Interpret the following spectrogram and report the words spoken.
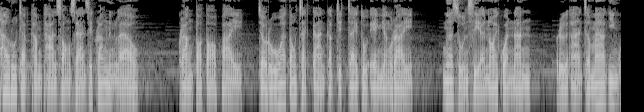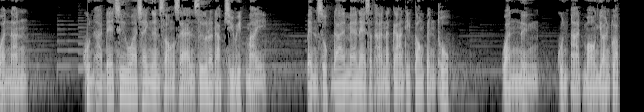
ถ้ารู้จักทำทานสองแสนสักครั้งหนึ่งแล้ว ครั้งต่อต่อไป จะรู้ว่าต้องจัดการกับจิตใจตัวเองอย่างไร เมื่อสูญเสียน้อยกว่านั้น หรืออาจจะมากยิ่งกว่านั้น คุณอาจได้ชื่อว่าใช้เงินสองแสนซื้อระดับชีวิตใหม่ เป็นสุขได้แม้ในสถานการณ์ที่ต้องเป็นทุกข์ วันหนึ่ง คุณอาจมองย้อนกลับ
